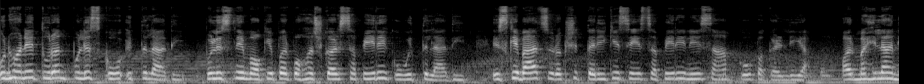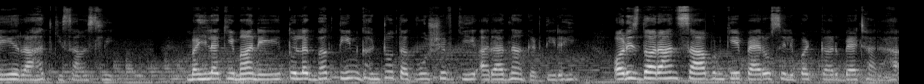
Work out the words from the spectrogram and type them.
उन्होंने तुरंत पुलिस को इत्तला दी। पुलिस ने मौके पर पहुंचकर सपेरे को इत्तला दी। इसके बाद सुरक्षित तरीके से सपेरे ने सांप को पकड़ लिया और महिला ने राहत की सांस ली। महिला की माने तो लगभग तीन घंटों तक वो शिव की आराधना करती रही और इस दौरान सांप उनके पैरों से लिपट कर बैठा रहा।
